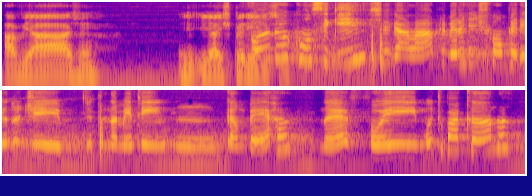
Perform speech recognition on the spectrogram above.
a viagem? E, e, a experiência? Quando eu consegui chegar lá, primeiro a gente ficou um período de, de treinamento em, em Canberra, né? Foi muito bacana.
